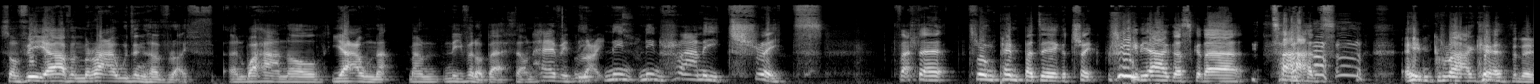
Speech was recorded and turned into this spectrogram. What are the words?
so fi a fy mrawd yng nghyfraith yn wahanol iawn mewn nifer o bethau, ond hefyd ni'n right. ni, ni, ni rhannu traits falle rhwng 5 a 10 y trip rili agos gyda tad ein gwragedd ni.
